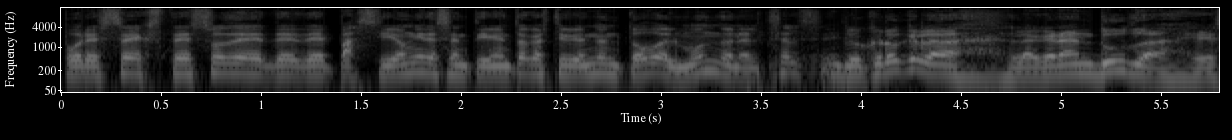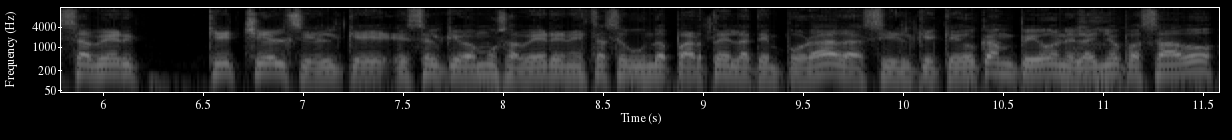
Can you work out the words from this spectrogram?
por ese exceso de, pasión y de sentimiento que estoy viendo en todo el mundo en el Chelsea. Yo creo que la, la gran duda es saber qué Chelsea el que es el que vamos a ver en esta segunda parte de la temporada, si el que quedó campeón el año pasado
